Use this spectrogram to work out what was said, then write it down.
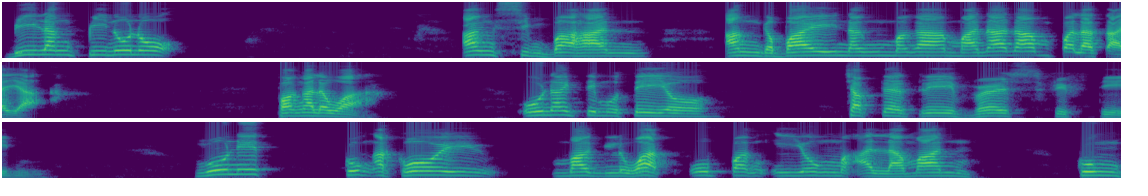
bilang pinuno ang simbahan ang gabay ng mga mananampalataya. Pangalawa, unang Timoteo chapter 3 verse 15. Ngunit kung ako'y magluwat upang iyong maalaman kung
